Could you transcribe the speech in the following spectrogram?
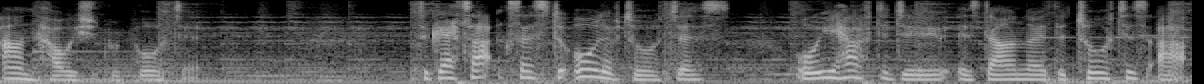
and how we should report it. To get access to all of Tortoise, all you have to do is download the Tortoise app,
